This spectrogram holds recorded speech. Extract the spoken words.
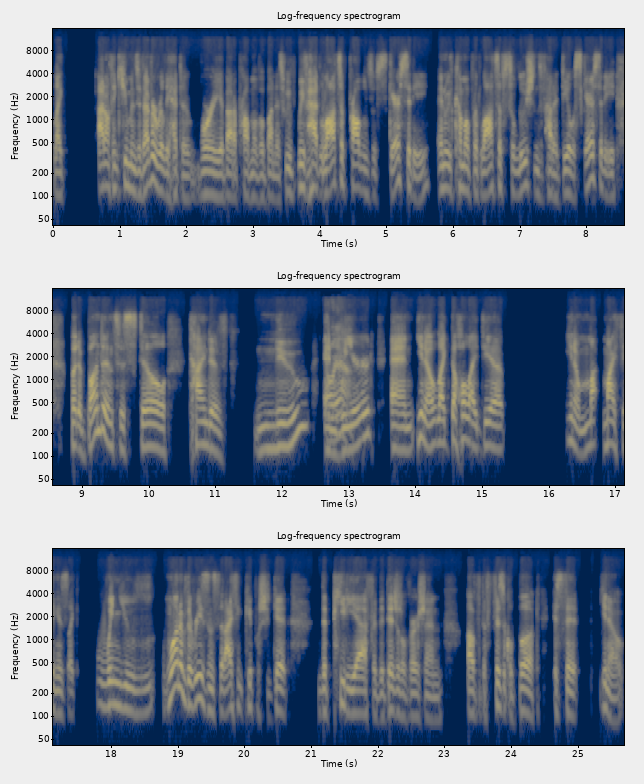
like i don't think humans have ever really had to worry about a problem of abundance. We've we've had lots of problems of scarcity and we've come up with lots of solutions of how to deal with scarcity but abundance is still kind of new and Oh, yeah. weird and you know like the whole idea you know my, my thing is like when you one of the reasons that i think people should get the pdf or the digital version of the physical book is that you know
